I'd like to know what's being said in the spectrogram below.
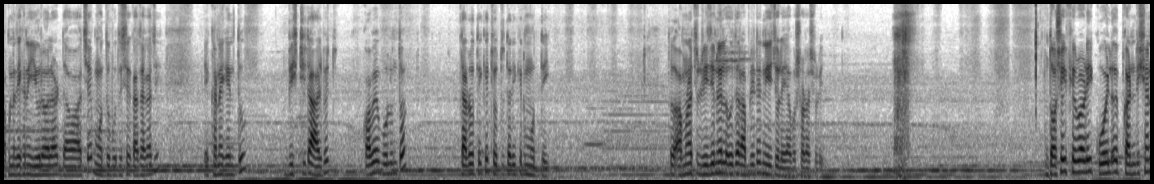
আপনাদের এখানে ইউলো অ্যালার্ট দেওয়া আছে, মধ্যপ্রদেশের কাছাকাছি। এখানে কিন্তু বৃষ্টিটা আসবে। কবে বলুন তো? তেরো থেকে চোদ্দ তারিখের মধ্যেই। তো আমরা রিজনাল ওয়েদার আপডেটে নিয়ে চলে যাব সরাসরি। দশই ফেব্রুয়ারি কোয়েল ওয়েভ কন্ডিশন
